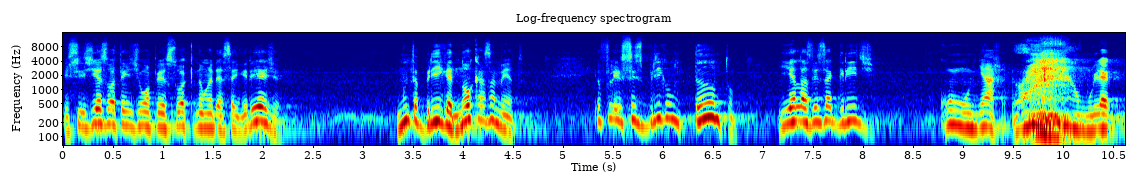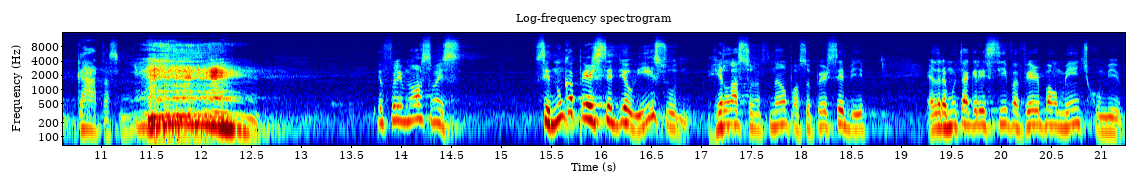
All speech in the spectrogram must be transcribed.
Esses dias eu atendi uma pessoa que não é dessa igreja, muita briga no casamento. Eu falei: Vocês brigam tanto, e ela às vezes agride com uma mulher gata assim. Eu falei, nossa, mas você nunca percebeu isso? Relacionando, não, pastor, percebi. Ela era muito agressiva verbalmente comigo.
